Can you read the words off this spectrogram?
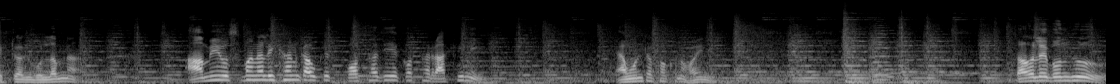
একটু আগে বললাম না? আমি ওসমান আলী খান কাউকে কথা দিয়ে কথা রাখিনি। এমনটা কখনো হয়নি। তাহলে বন্ধু,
